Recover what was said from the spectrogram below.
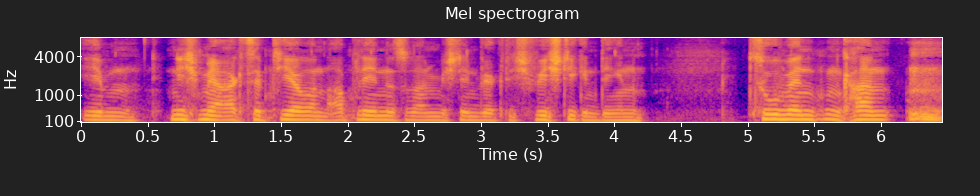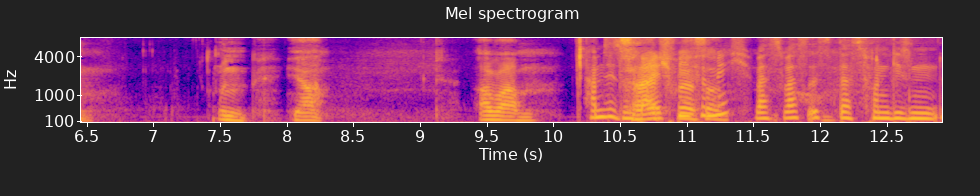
eben nicht mehr akzeptiere und ablehne, sondern mich den wirklich wichtigen Dingen zuwenden kann. Und ja, aber. Haben Sie so ein Beispiel für mich? Was, was ist das von diesen,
